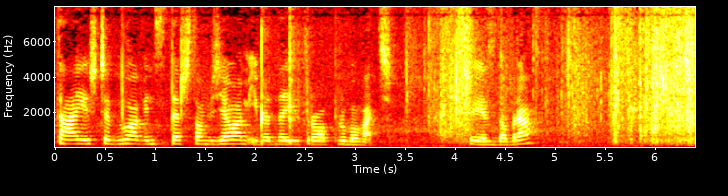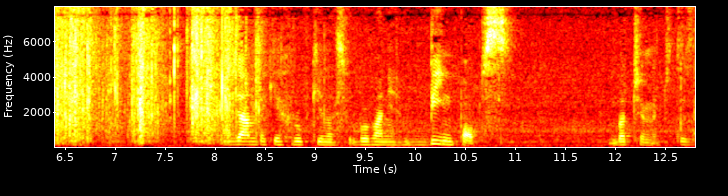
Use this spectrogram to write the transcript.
ta jeszcze była, więc też tą wzięłam i będę jutro próbować, czy jest dobra. Wzięłam takie chrupki na spróbowanie. Bean Pops. Zobaczymy, czy to jest.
